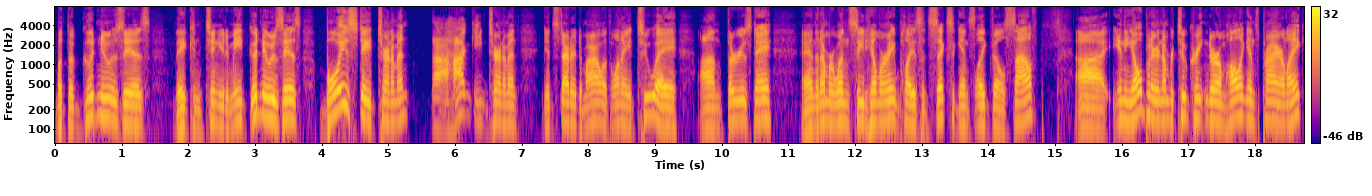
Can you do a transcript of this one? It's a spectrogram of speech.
but the good news is they continue to meet. Good news is boys state tournament, the hockey tournament, gets started tomorrow with 1A, 2A on Thursday. And the number one seed, Hill plays at 6 against Lakeville South. Uh, in the opener, number two, Cretin Durham Hall against Prior Lake.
